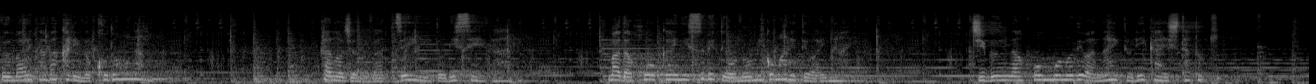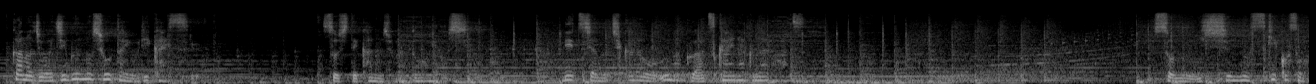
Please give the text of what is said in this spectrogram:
生まれたばかりの子供なの。彼女には善意と理性がありまだ崩壊に全てを飲み込まれてはいない。自分が本物ではないと理解した時彼女は自分の正体を理解する。そして彼女は動揺し律者の力をうまく扱えなくなるはず。その一瞬の隙こそが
